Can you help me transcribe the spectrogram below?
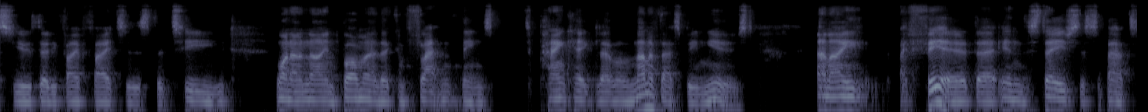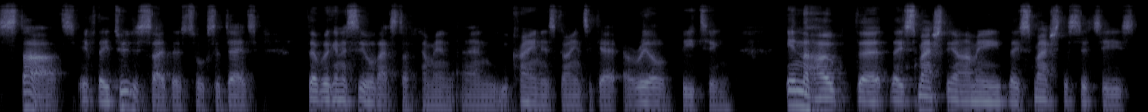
Su-35 fighters, the T-109 bomber that can flatten things to pancake level. None of that's been used. And I, I fear that in the stage that's about to start, if they do decide those talks are dead, that we're going to see all that stuff come in and Ukraine is going to get a real beating in the hope that they smash the army, they smash the cities,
